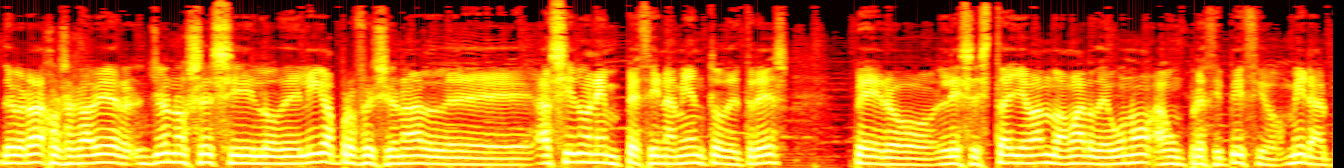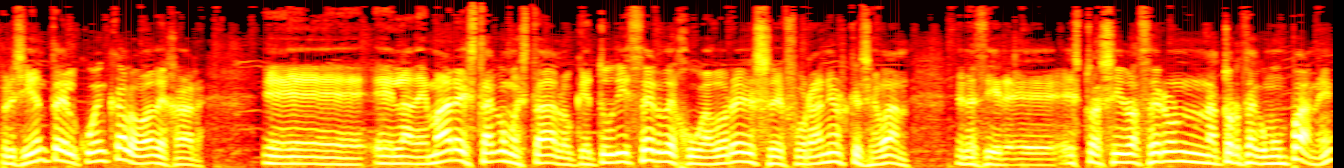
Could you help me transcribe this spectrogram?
De verdad, José Javier, yo no sé si lo de liga profesional eh, ha sido un empecinamiento de tres, pero les está llevando a más de uno a un precipicio. Mira, el presidente del Cuenca lo va a dejar eh, el Ademar está como está. Lo que tú dices de jugadores eh, foráneos que se van. Es decir, eh, esto ha sido hacer una torta como un pan, ¿eh?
